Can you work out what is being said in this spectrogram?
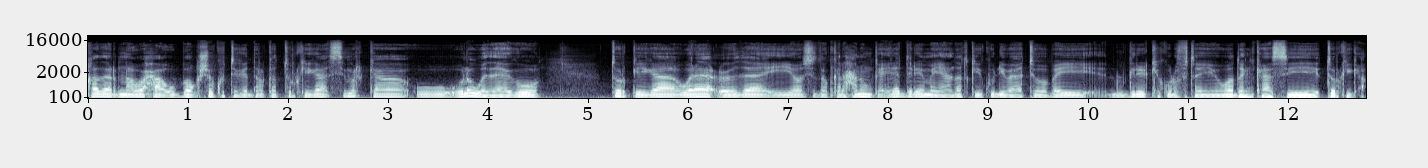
qatarna waxa uu booqsho ku tegay dalka turkiga si markaa uu ula wadaago turkiga walaacooda iyo sidoo kale xanuunka ayla dareemayaan dadkii ku dhibaatoobay dhulgariirkii ku dhuftay wadankaasi turkiga.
